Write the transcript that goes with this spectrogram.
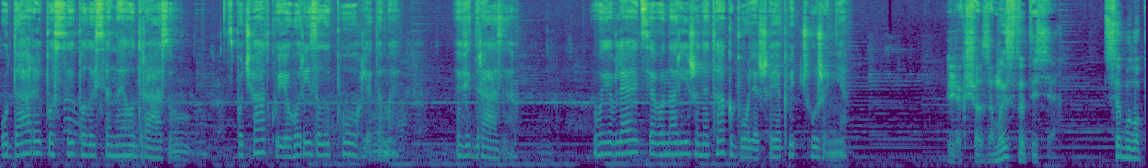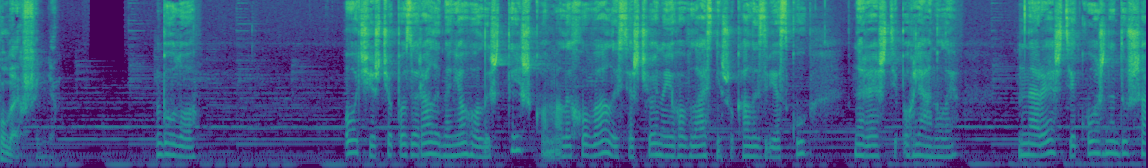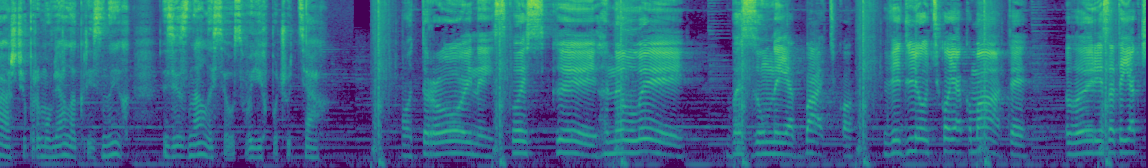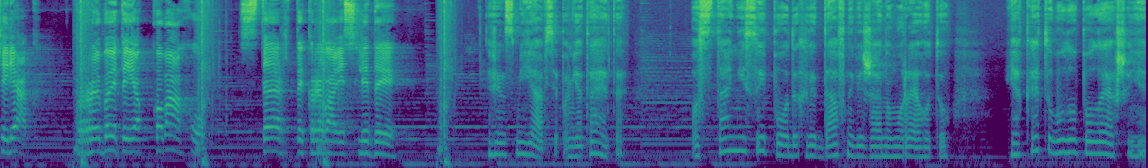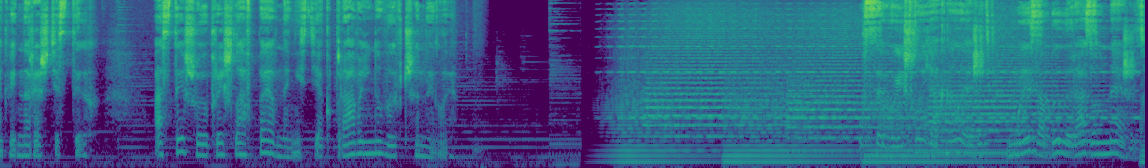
Удари посипалися не одразу. Спочатку його різали поглядами, відразу. Виявляється, вона ріже не так боляче, як відчуження. Якщо замислитися, це було полегшення. Було. Очі, що позирали на нього лиш тишком, але ховалися, щойно його власні шукали зв'язку, нарешті поглянули. Нарешті кожна душа, що промовляла крізь них, зізналася у своїх почуттях. Отруйний, склизький, гнилий, безумний, як батько, відлюдько, як мати, вирізати, як чиряк, прибити, як комаху, стерти криваві сліди. Він сміявся, пам'ятаєте? Останній свій подих віддав невіженому реготу. Яке то було полегшення, як він нарешті стих, а з тишою прийшла впевненість, як правильно ви вчинили. Усе вийшло як належить. Ми забили разом нежить.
